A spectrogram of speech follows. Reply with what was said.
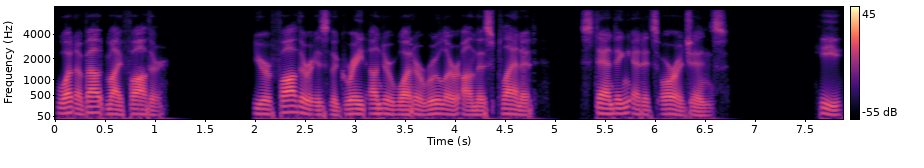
What about my father? Your father is the great underwater ruler on this planet, standing at its origins. He,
